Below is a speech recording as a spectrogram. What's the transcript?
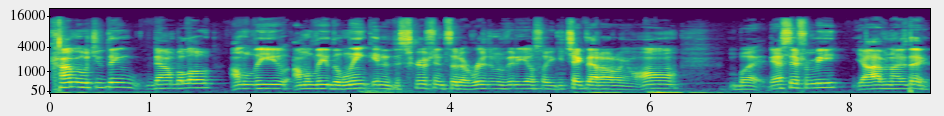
Comment what you think down below. I'm gonna leave. I'm gonna leave the link in the description to the original video so you can check that out on your own. But that's it for me. Y'all have a nice day.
